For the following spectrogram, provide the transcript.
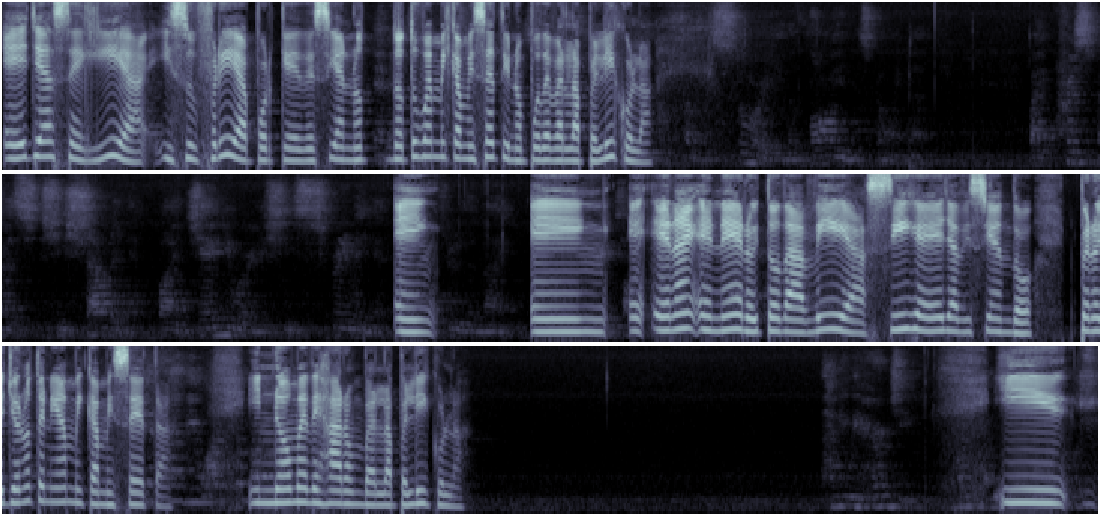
Ella seguía y sufría porque decía, no, no tuve mi camiseta y no pude ver la película. En, en, e- era enero y todavía sigue ella diciendo, pero yo no tenía mi camiseta y no me dejaron ver la película. Y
